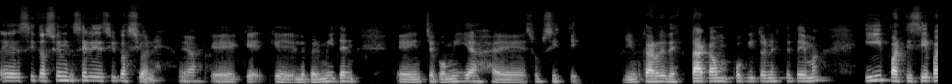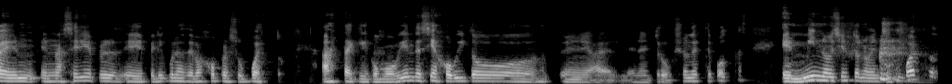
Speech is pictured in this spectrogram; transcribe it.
eh, situaciones, serie de situaciones Que, que, le permiten, eh, entre comillas, eh, subsistir. Jim Carrey destaca un poquito en este tema y participa en, en una serie de eh, películas de bajo presupuesto. Hasta que, como bien decía Jovito en la introducción de este podcast, en 1994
